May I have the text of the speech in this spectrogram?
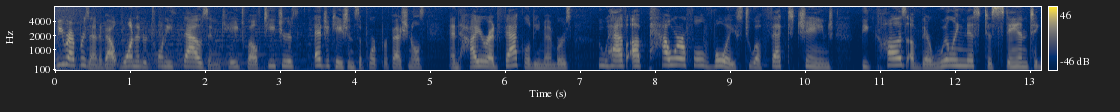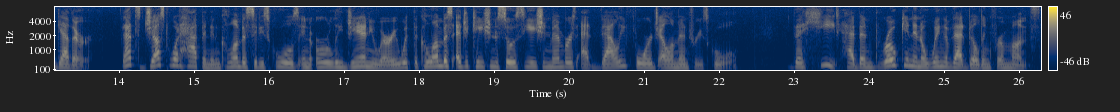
We represent about 120,000 K 12 teachers, education support professionals, and higher ed faculty members who have a powerful voice to affect change because of their willingness to stand together. That's just what happened in Columbus City Schools in early January with the Columbus Education Association members at Valley Forge Elementary School. The heat had been broken in a wing of that building for months.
